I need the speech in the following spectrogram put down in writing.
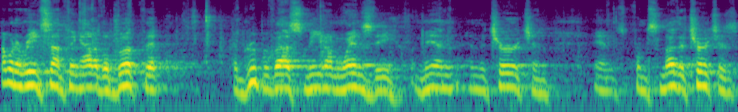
I want to read something out of a book that a group of us meet on Wednesday, men in the church and, and from some other churches,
